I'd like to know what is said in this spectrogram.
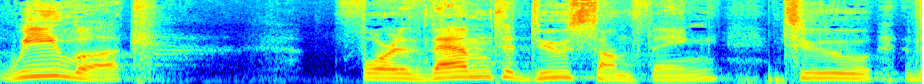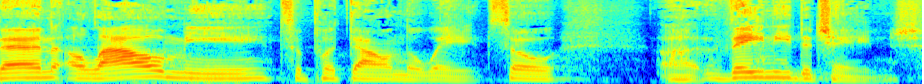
we look for them to do something to then allow me to put down the weight. So uh, they need to change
